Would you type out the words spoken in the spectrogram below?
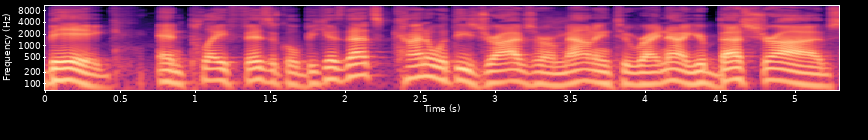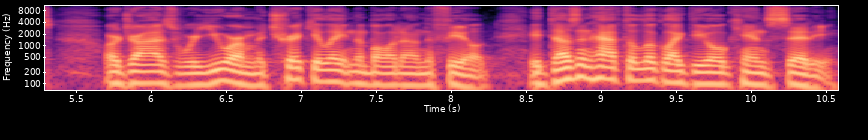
big and play physical because that's kind of what these drives are amounting to right now. Your best drives are drives where you are matriculating the ball down the field. It doesn't have to look like the old Kansas City.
